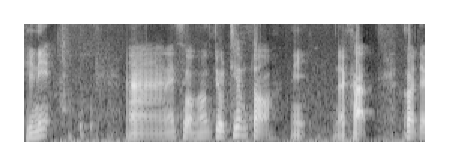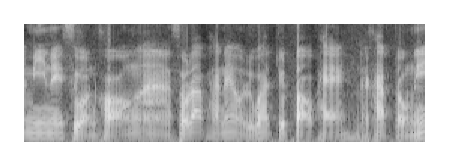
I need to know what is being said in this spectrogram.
ทีนี้ในส่วนของจุดเชื่อมต่อนี่นะครับก็จะมีในส่วนของอโซลาร์พาร์เนลหรือว่าจุดต่อแผงนะครับตรงนี้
